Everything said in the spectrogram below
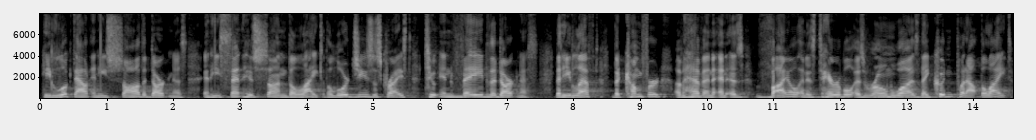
He looked out and he saw the darkness, and he sent his son, the light, the Lord Jesus Christ, to invade the darkness. That he left the comfort of heaven, and as vile and as terrible as Rome was, they couldn't put out the light.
